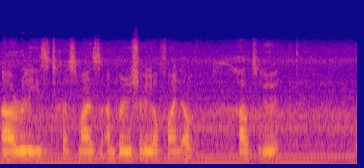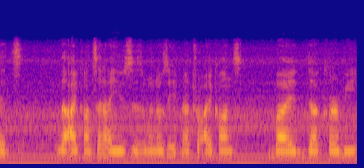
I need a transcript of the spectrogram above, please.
Are really easy to customize. I'm pretty sure you'll find out how to do it. It's the icon set I use is Windows 8 Metro icons by Duck Kirby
